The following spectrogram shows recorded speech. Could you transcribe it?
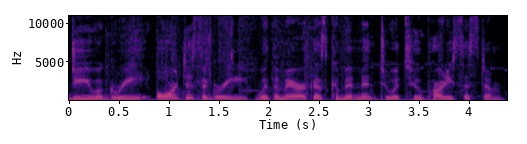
Do you agree or disagree with America's commitment to a two party system?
